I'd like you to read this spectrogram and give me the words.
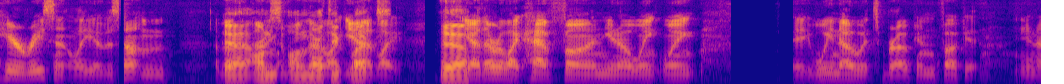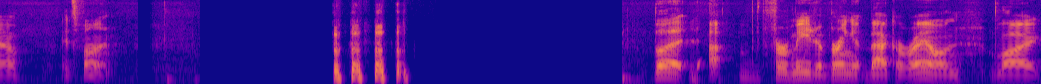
Here recently, it was something about Yeah, on- Crucible. on They're like, yeah, like Yeah. yeah, they were like, have fun, you know, wink, wink. Eh, We know it's broken. Fuck it, you know, it's fun. But uh, for me to bring it back around, like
